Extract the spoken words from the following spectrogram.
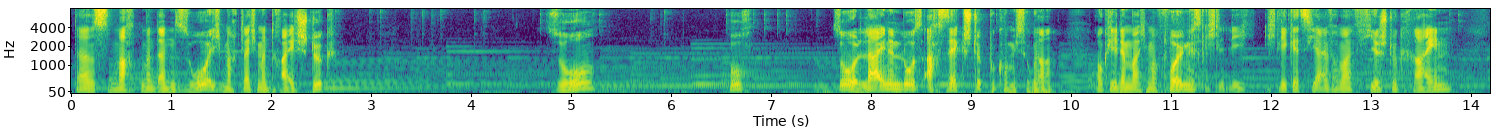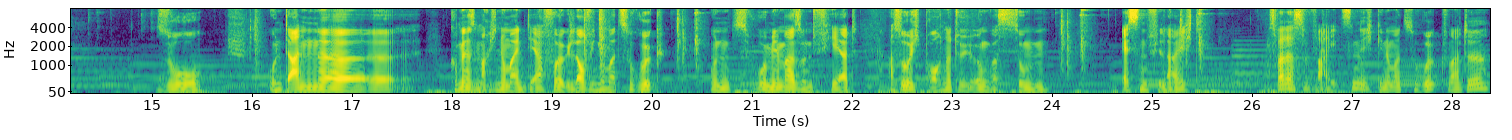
Das macht man dann so. Ich mache gleich mal drei Stück. So. Huch. So, Leinen los. Ach, sechs Stück bekomme ich sogar. Okay, dann mache ich mal folgendes. Ich lege ich leg jetzt hier einfach mal vier Stück rein. So. Und dann, äh, äh komm, das mache ich nochmal in der Folge. Laufe ich nochmal zurück und hole mir mal so ein Pferd. Achso, ich brauche natürlich irgendwas zum Essen vielleicht. Was war das? Weizen? Ich gehe nochmal zurück, warte.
